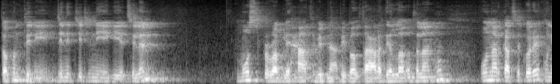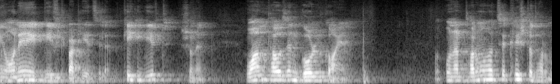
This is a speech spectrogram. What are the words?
তখন তিনি, যিনি চিঠি নিয়ে গিয়েছিলেন মোস্ট প্রবাবলি হাত বিবনে আবি বলতা আরাদি আল্লাহ তালাহু ওনার কাছে করে উনি অনেক গিফট পাঠিয়েছিলেন। কি কি গিফট শুনেন। ওয়ান থাউজেন্ড গোল্ড কয়েন ওনার ধর্ম হচ্ছে খ্রিস্ট ধর্ম।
